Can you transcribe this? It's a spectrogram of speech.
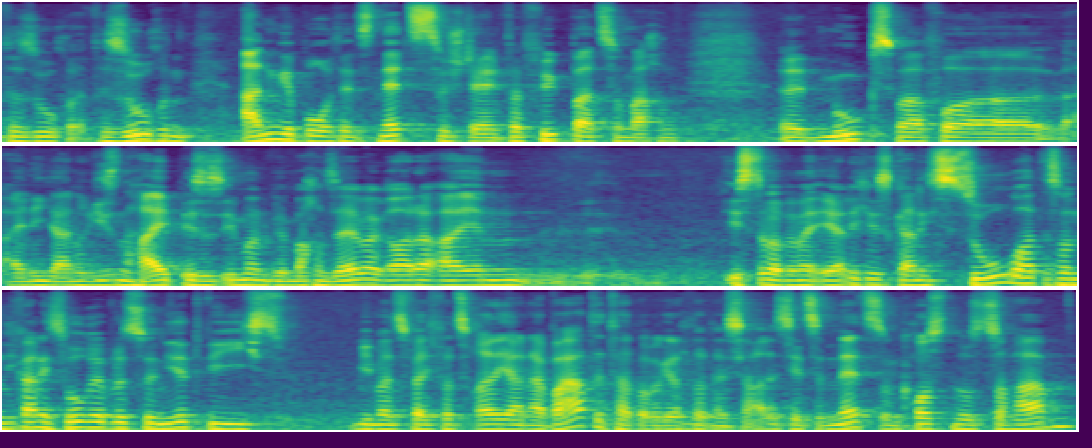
versuchen, Angebote ins Netz zu stellen, verfügbar zu machen. Äh, MOOCs war vor einigen Jahren ein Riesenhype, ist es immer, wir machen selber gerade einen. Ist aber, wenn man ehrlich ist, gar nicht so, hat es noch gar nicht so revolutioniert, wie, wie man es vielleicht vor zwei Jahren erwartet hat, aber gedacht hat, das ist ja alles jetzt im Netz und kostenlos zu haben.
